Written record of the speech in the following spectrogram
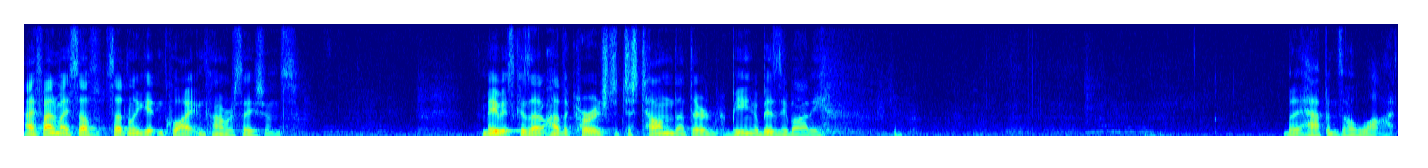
I find myself suddenly getting quiet in conversations. Maybe it's because I don't have the courage to just tell them that they're being a busybody. But it happens a lot.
